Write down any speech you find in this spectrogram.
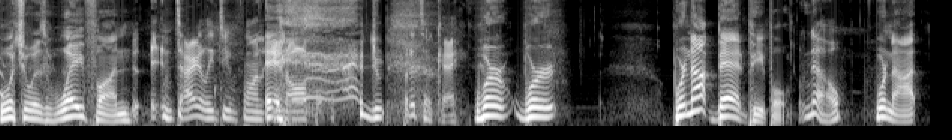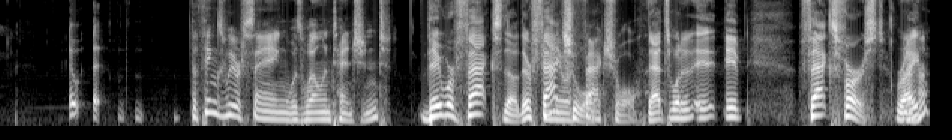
which was way fun. Entirely too fun and awful. But it's okay. We're we're we're not bad people. No. We're not. The things we were saying was well intentioned. They were facts, though. They're factual. They factual. That's what it, it, it facts first, right? Uh-huh.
